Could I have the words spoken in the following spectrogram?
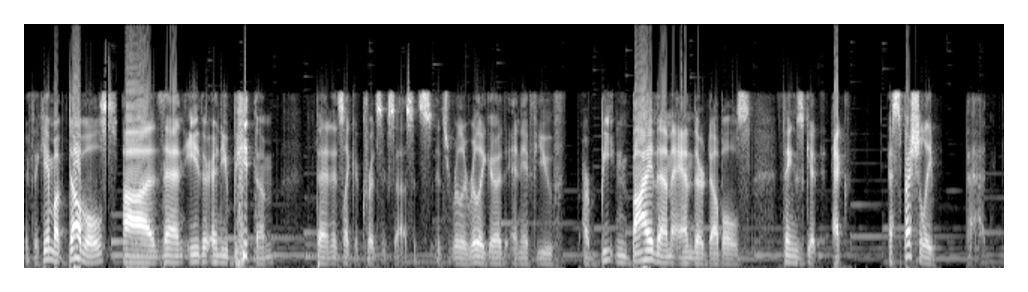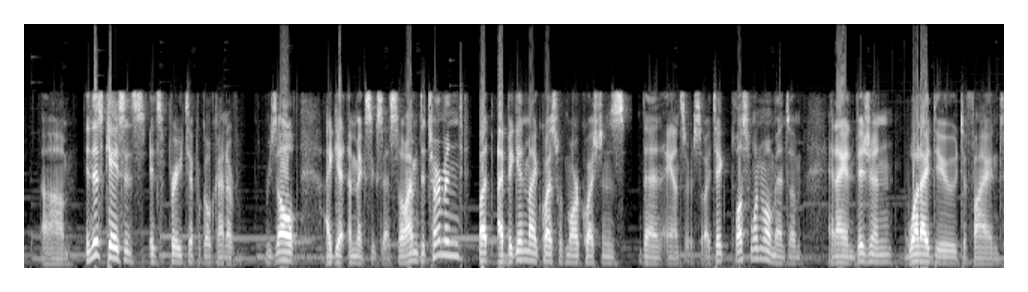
If they came up doubles, uh, then either and you beat them, then it's like a crit success. It's it's really really good. And if you are beaten by them and their doubles, things get ec- especially bad. Um, in this case, it's it's a pretty typical kind of result, I get a mixed success. So I'm determined, but I begin my quest with more questions than answers. So I take plus one momentum and I envision what I do to find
